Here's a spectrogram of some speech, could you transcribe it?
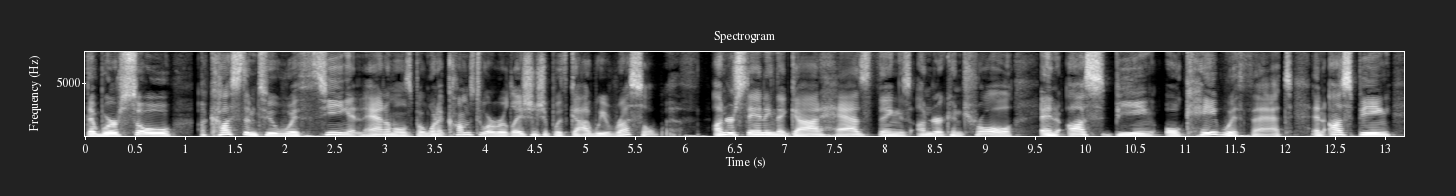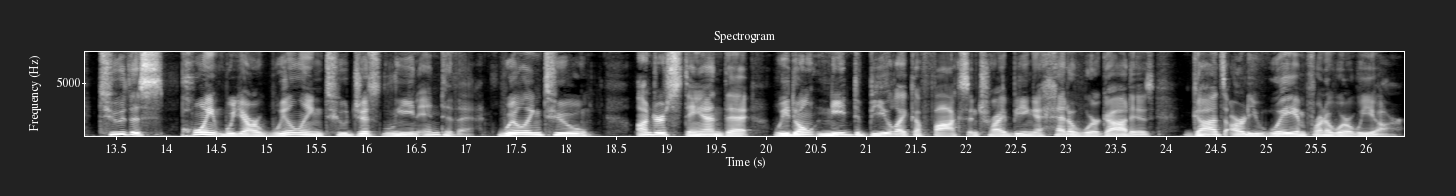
That we're so accustomed to with seeing it in animals, but when it comes to our relationship with God, we wrestle with. Understanding that God has things under control and us being okay with that, and us being to this point we are willing to just lean into that, willing to understand that we don't need to be like a fox and try being ahead of where God is. God's already way in front of where we are.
